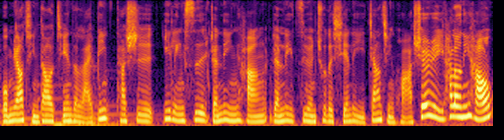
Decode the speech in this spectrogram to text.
我们邀请到今天的来宾，他是一零四人力银行人力资源处的协理江景华 Sherry。Hello，你好。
